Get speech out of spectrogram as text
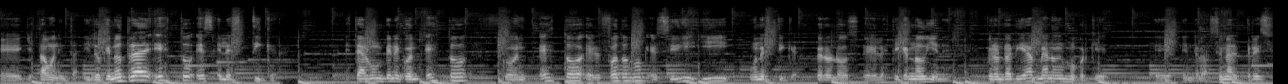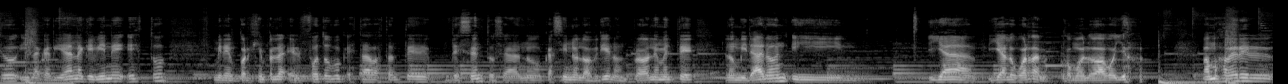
Eh, y está bonita. Y lo que no trae esto es el sticker. Este álbum viene con esto, con esto, el photobook, el CD y un sticker. Pero los, el sticker no viene. Pero en realidad me da lo mismo porque eh, en relación al precio y la calidad en la que viene esto, miren, por ejemplo, el photobook está bastante decente, o sea, no, casi no lo abrieron. Probablemente lo miraron y, ya, ya lo guardaron, como lo hago yo. Vamos a ver el,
